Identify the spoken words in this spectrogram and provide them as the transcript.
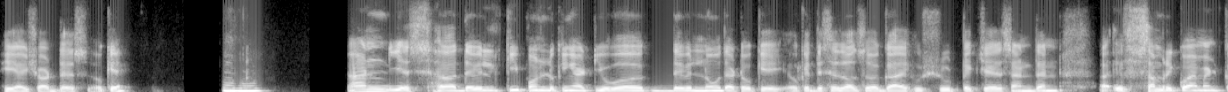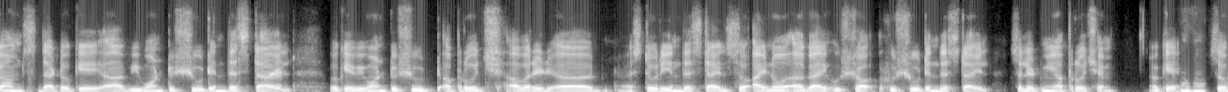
hey i shot this okay Mm-hmm. And yes uh, they will keep on looking at your work. They will know that okay okay this is also a guy who shoot pictures. And then uh, if some requirement comes that okay uh, we want to shoot in this style okay we want to shoot approach our uh, story in this style. So i know a guy who shot who shoot in this style. So let me approach him. Okay? Mhm. so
